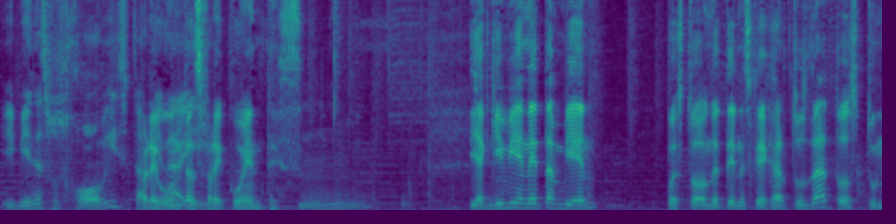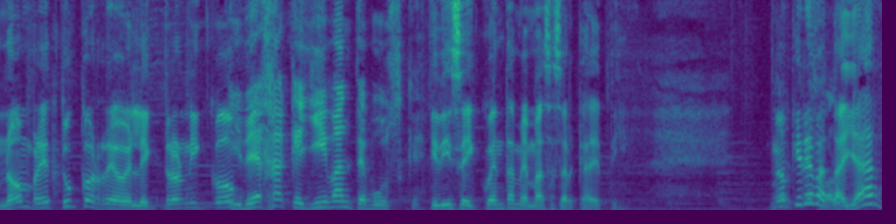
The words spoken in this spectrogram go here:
y viene sus hobbies también Preguntas frecuentes. Mm. Y aquí viene también, pues todo donde tienes que dejar tus datos, tu nombre, tu correo electrónico. Y deja que Jivan te busque. Y dice, y cuéntame más acerca de ti. No quiere batallar.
